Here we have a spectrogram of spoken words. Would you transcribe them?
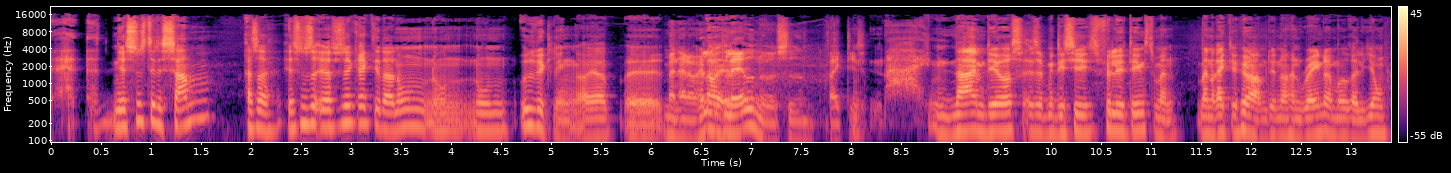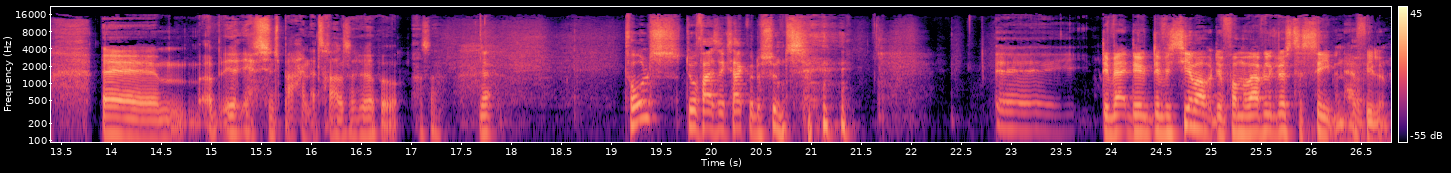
han- jeg synes, det er det samme. Altså, jeg synes, jeg synes ikke rigtigt, der er nogen, nogen, nogen udvikling, og jeg... Øh, Men han har jo heller ikke lavet noget siden, rigtigt. nej, men- nej, men det er også... Altså, men det siger selvfølgelig, det eneste, man, man rigtig hører om, det er, når han rander mod religion. Øh, og jeg, jeg synes bare, han er træls at høre på. Altså. Ja. Troels, du har faktisk ikke sagt, hvad du synes. Det, vil- det, det vil sige mig, det får mig i hvert fald ikke lyst til at se den her Mm. film.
